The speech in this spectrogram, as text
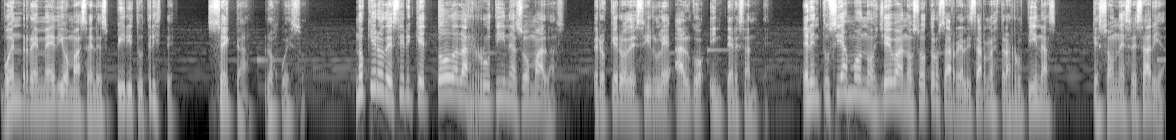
buen remedio, más el espíritu triste seca los huesos. No quiero decir que todas las rutinas son malas, pero quiero decirle algo interesante. El entusiasmo nos lleva a nosotros a realizar nuestras rutinas que son necesarias,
